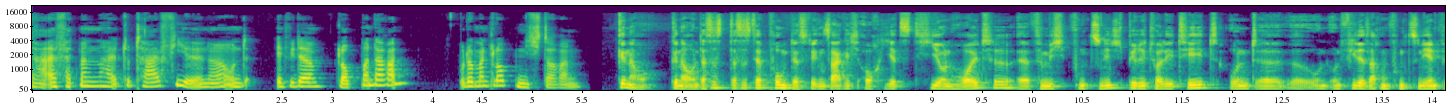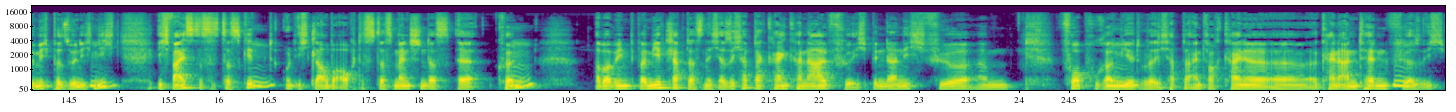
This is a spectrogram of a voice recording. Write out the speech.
da erfährt man halt total viel, ne? Und entweder glaubt man daran oder man glaubt nicht daran. Genau, genau. Und das ist, das ist der Punkt. Deswegen sage ich auch jetzt hier und heute, äh, für mich funktioniert Spiritualität und, äh, und, und viele Sachen funktionieren für mich persönlich nicht. Ich weiß, dass es das gibt und ich glaube auch, dass, dass Menschen das äh, können. Aber bei, bei mir klappt das nicht. Also ich habe da keinen Kanal für. Ich bin da nicht für ähm, vorprogrammiert oder ich habe da einfach keine, äh, keine Antennen für. Also ich,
